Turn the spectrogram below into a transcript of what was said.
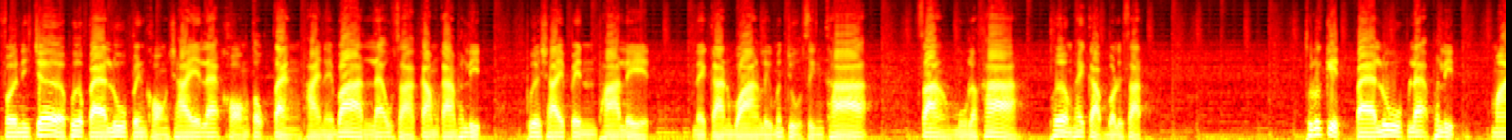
เฟอร์นิเจอร์ เพื่อแปรรูปเป็นของใช้และของตกแต่งภายในบ้าน และอุตสาหกรรมการผลิต เพื่อใช้เป็นพาเลทในการวางหรือบรรจุสินค้า สร้างมูลค่าเพิ่มให้กับบริษัท ธุรกิจแปรรูปและผลิตไม้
